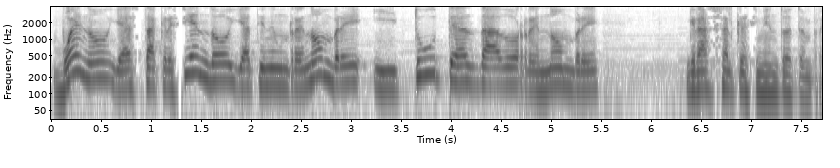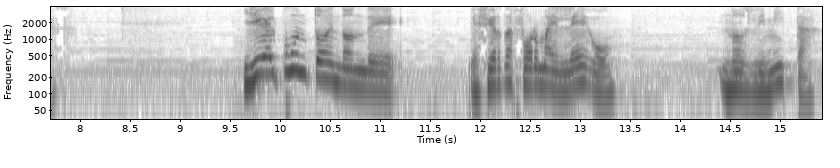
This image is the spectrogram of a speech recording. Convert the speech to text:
bueno, ya está creciendo, ya tiene un renombre y tú te has dado renombre gracias al crecimiento de tu empresa. Y llega el punto en donde, de cierta forma, el ego nos limita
